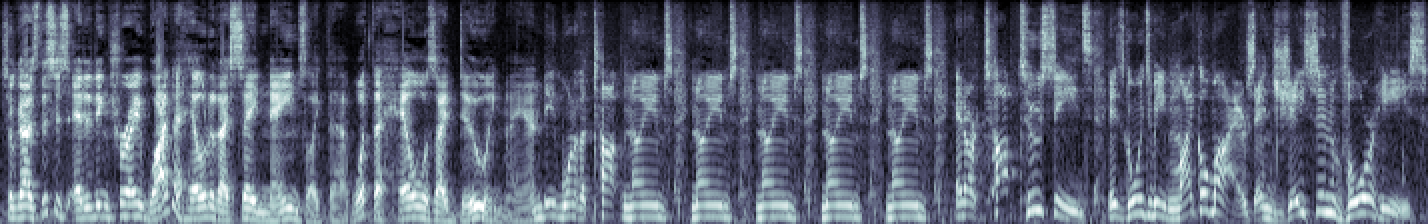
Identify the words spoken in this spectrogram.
So guys, this is editing Trey. Why the hell did I say names like that? What the hell was I doing, man? One of the top names, names, names, names, names. And our top two seeds is going to be Michael Myers and Jason Voorhees.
